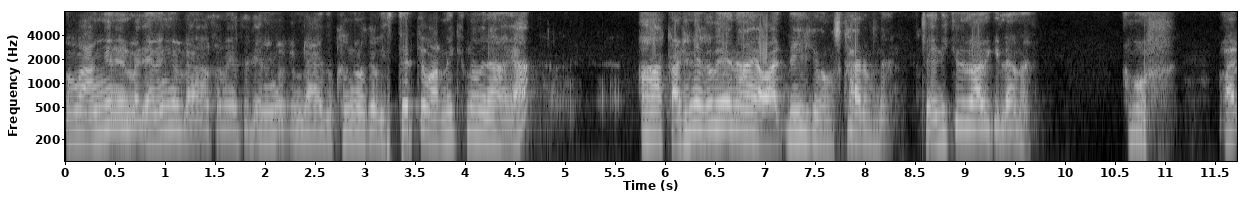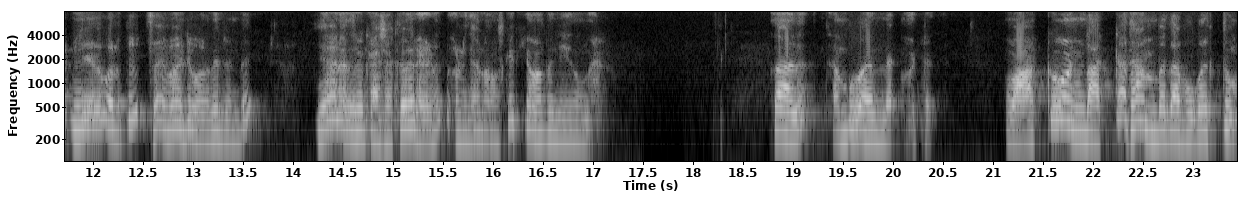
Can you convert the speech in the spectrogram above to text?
അപ്പോൾ അങ്ങനെയുള്ള ജനങ്ങളുടെ ആ സമയത്ത് ജനങ്ങൾക്കുണ്ടായ ദുഃഖങ്ങളൊക്കെ വിസ്തരിച്ച് വർണിക്കുന്നവനായ ആ കഠിനഹൃദയനായ വാൽമീകിക്ക് നമസ്കാരം എന്നാണ് പക്ഷെ എനിക്കിത് സാധിക്കില്ല എന്നാണ് അപ്പോൾ ആത്മീയത പുറത്ത് സ്വയമായിട്ട് പറഞ്ഞിട്ടുണ്ട്. ഞാൻ അതിനൊക്കെ അശക്തനാണ് അതുകൊണ്ട് ഞാൻ നമസ്കരിക്കാൻ മാത്രം ചെയ്യുന്നതാണ് അതാണ് ചമ്പുകാരന്റെ മട്ട് വാക്കുകൊണ്ട് അക്കഥമ്പത പുകഴ്ത്തും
